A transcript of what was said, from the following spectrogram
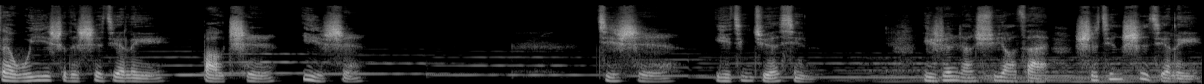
在无意识的世界里保持意识，即使已经觉醒，你仍然需要在时间世界里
